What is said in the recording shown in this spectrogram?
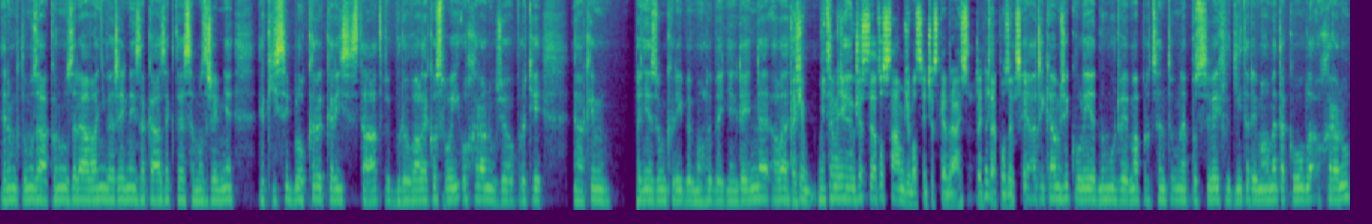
jenom k tomu zákonu o zadávání veřejných zakázek, to je samozřejmě jakýsi bloker, který si stát vybudoval jako svoji ochranu, že jo, proti nějakým penězům, který by mohly být někde jinde, ale... Takže víceméně může si za to sám, že vlastně české dráhy jsou teď v té pozici. Já říkám, že kvůli jednomu, dvěma procentům nepoctivých lidí tady máme takovouhle ochranu,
